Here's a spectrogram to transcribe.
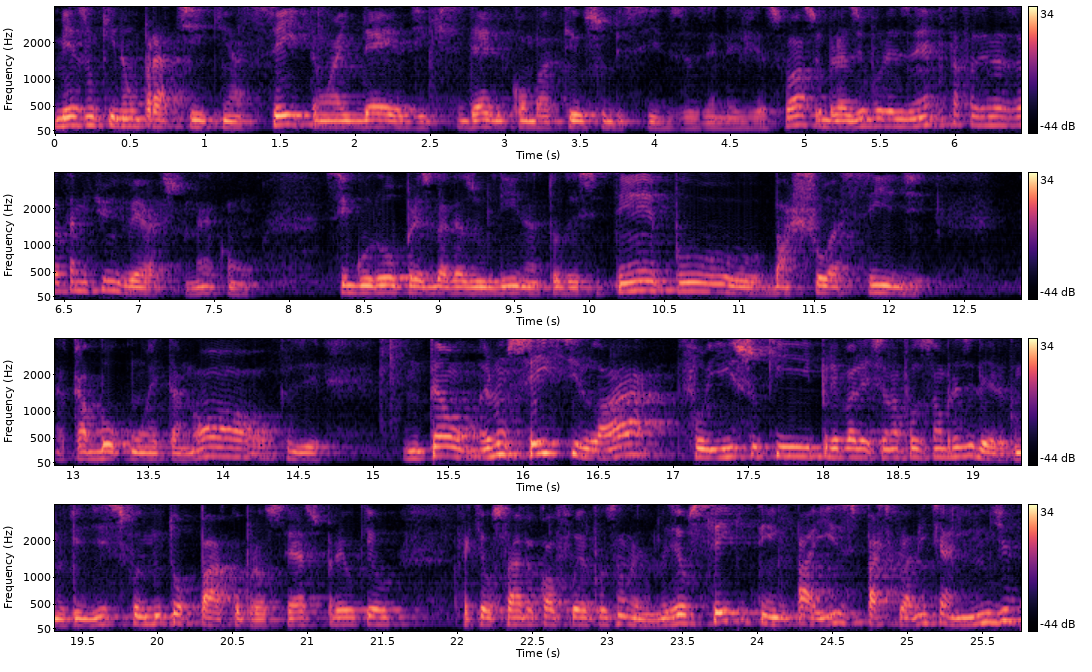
mesmo que não pratiquem, aceitam a ideia de que se deve combater os subsídios às energias fósseis. O Brasil, por exemplo, está fazendo exatamente o inverso, né? Com, segurou o preço da gasolina todo esse tempo, baixou a CID, acabou com o etanol, quer dizer, então, eu não sei se lá foi isso que prevaleceu na posição brasileira. Como eu te disse, foi muito opaco o processo para que eu para que eu saiba qual foi a posição brasileira. Mas eu sei que tem países, particularmente a Índia,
